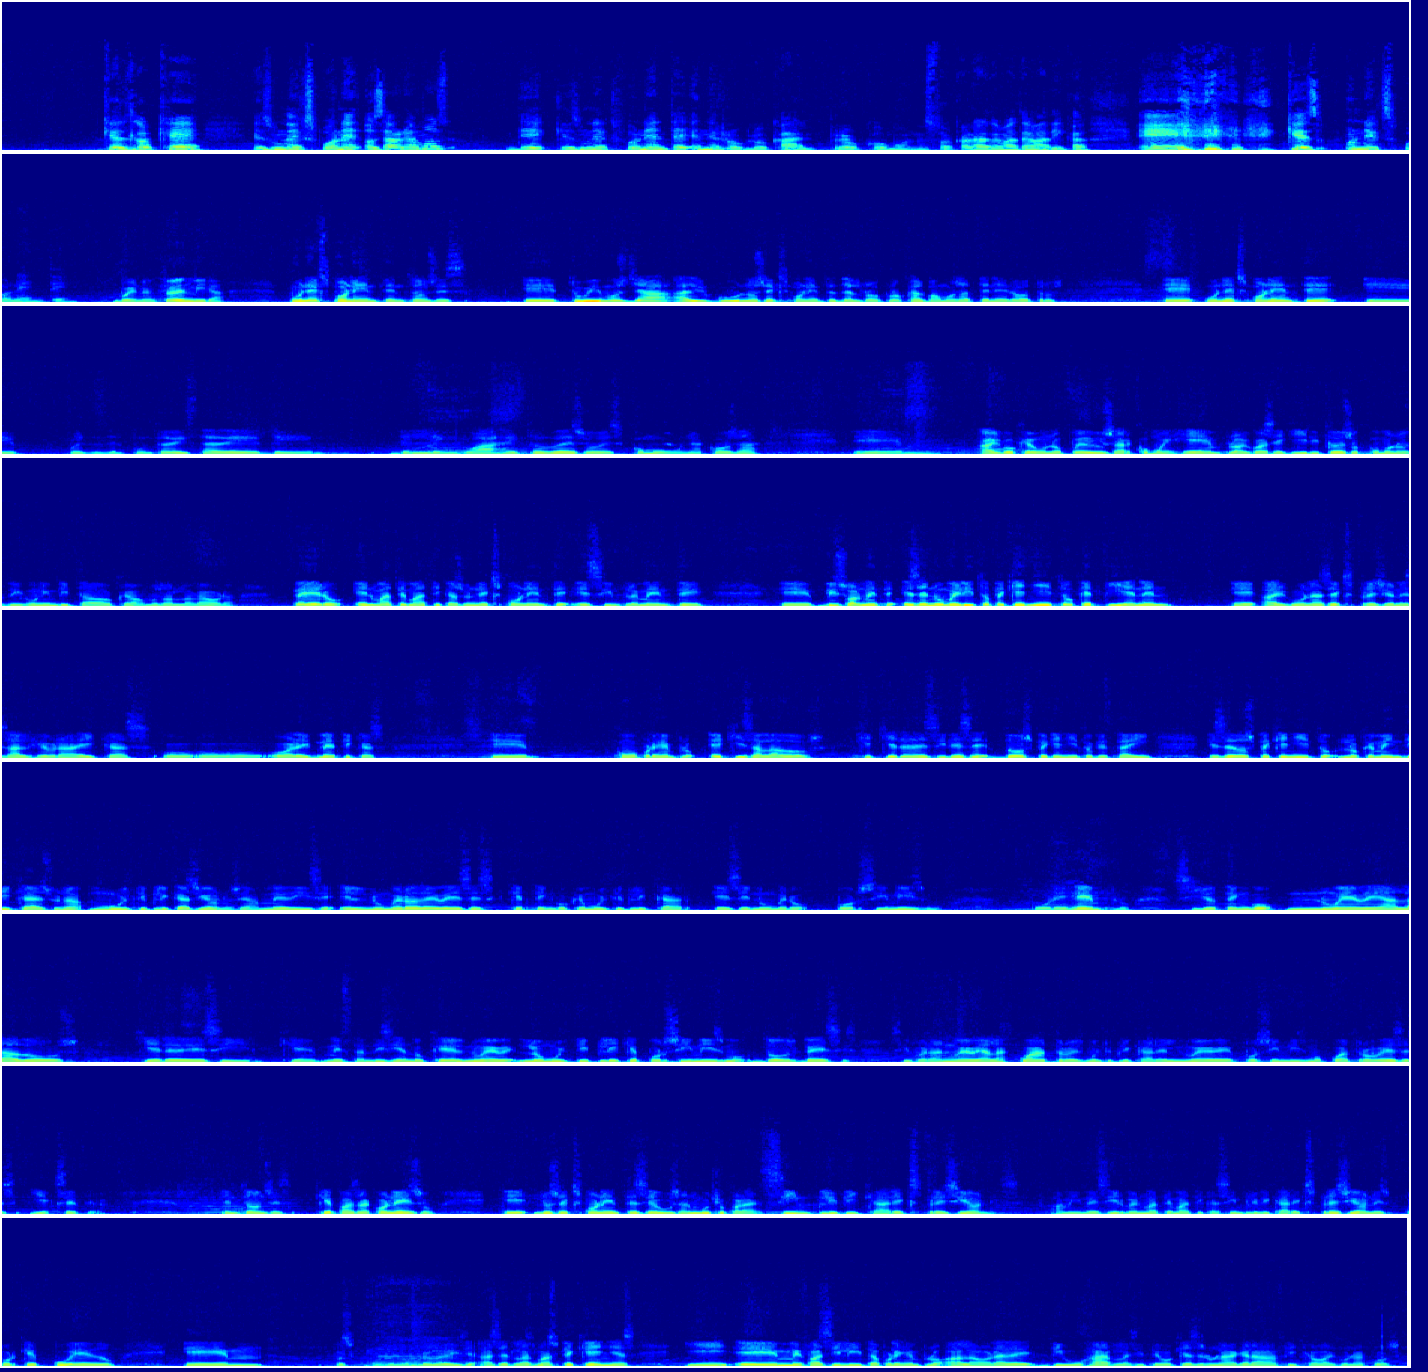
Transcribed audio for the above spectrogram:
¿qué es lo que es un exponente? O sea, hablamos de que es un exponente en el rock local, pero como nos toca hablar de matemática, eh, ¿qué es un exponente? Bueno, entonces mira, un exponente, entonces, eh, tuvimos ya algunos exponentes del rock local, vamos a tener otros. Eh, un exponente, eh, pues desde el punto de vista de, de- del lenguaje y todo eso, es como una cosa, eh, algo que uno puede usar como ejemplo, algo a seguir y todo eso, como nos dijo un invitado que vamos a hablar ahora. Pero en matemáticas un exponente es simplemente, eh, visualmente, ese numerito pequeñito que tienen eh, algunas expresiones algebraicas o, aritméticas, eh, como por ejemplo x a la 2. ¿Qué quiere decir ese 2 pequeñito que está ahí? Ese 2 pequeñito lo que me indica es una multiplicación, o sea, me dice el número de veces que tengo que multiplicar ese número por sí mismo. Por ejemplo, si yo tengo 9 a la 2, quiere decir que me están diciendo que el 9 lo multiplique por sí mismo dos veces. Si fuera 9 a la 4, es multiplicar el 9 por sí mismo cuatro veces y etcétera. Entonces, ¿qué pasa con eso? Eh, los exponentes se usan mucho para simplificar expresiones. A mí me sirve en matemáticas simplificar expresiones porque puedo, em, pues como su nombre lo dice, hacerlas más pequeñas y eh, me facilita, por ejemplo, a la hora de dibujarlas, si tengo que hacer una gráfica o alguna cosa.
